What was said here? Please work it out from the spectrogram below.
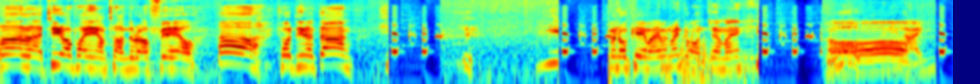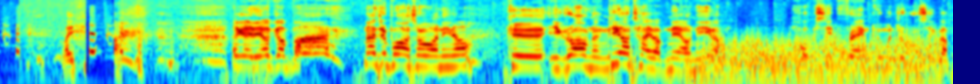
นั่นแหละที่เราพยายามทำแต่เรา fail อ่าโทษทีนะตั้ง มันโอเคไหมมันไม่โดนใช่ไหมอ๋อนี่หลายอะไรโอเคเดี๋ยวกลับบ้าน น่าจะพอสำหรับวันนี้เนาะคืออีกรอบหนึ่งที่เราถ่ายแบบแนวนี้แบบ60เฟรมคือมันจะรู้สึกแบบ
